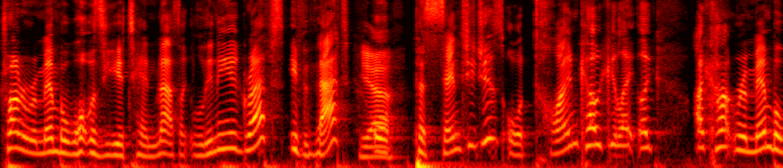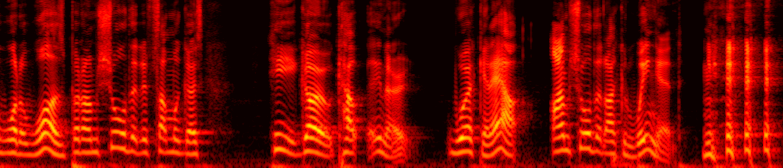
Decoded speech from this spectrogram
trying to remember what was year ten maths, like linear graphs, if that, Yeah. or percentages or time calculate. Like I can't remember what it was, but I'm sure that if someone goes, here you go, cal- you know, work it out, I'm sure that I could wing it.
